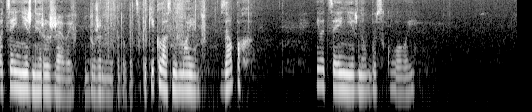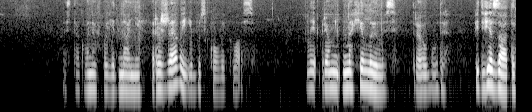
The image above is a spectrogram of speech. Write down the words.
Оцей ніжний рожевий. Дуже мені подобається. Такий класний має запах. І оцей ніжно-бусковий. Ось так вони в поєднанні рожевий і бусковий клас. Вони прям нахилились. Треба буде підв'язати.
